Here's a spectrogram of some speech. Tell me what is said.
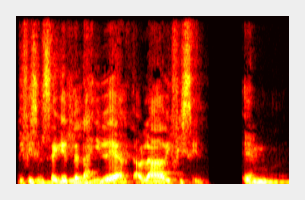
difícil seguirle las ideas, hablaba difícil. Em,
